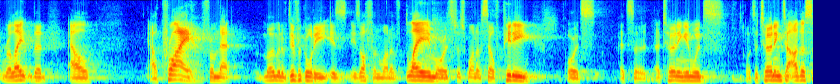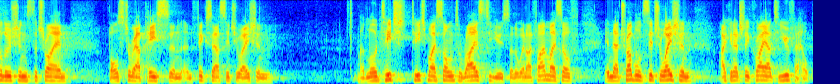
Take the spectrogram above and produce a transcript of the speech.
relate that our, our cry from that moment of difficulty is, is often one of blame, or it's just one of self pity, or it's, it's a, a turning inwards, or it's a turning to other solutions to try and bolster our peace and, and fix our situation. But Lord, teach, teach my song to rise to you so that when I find myself in that troubled situation, I can actually cry out to you for help.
